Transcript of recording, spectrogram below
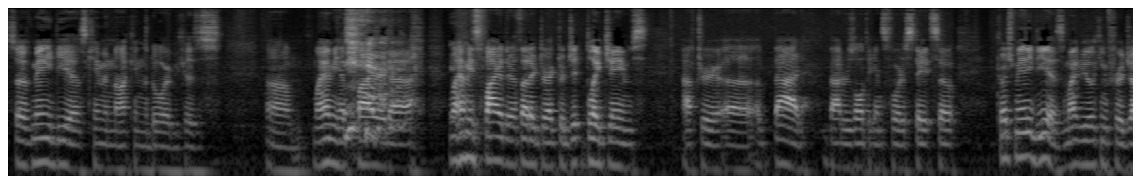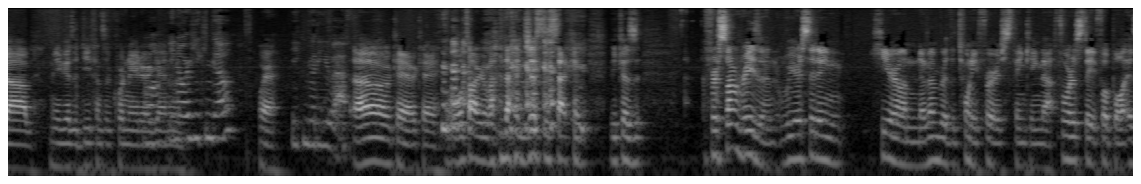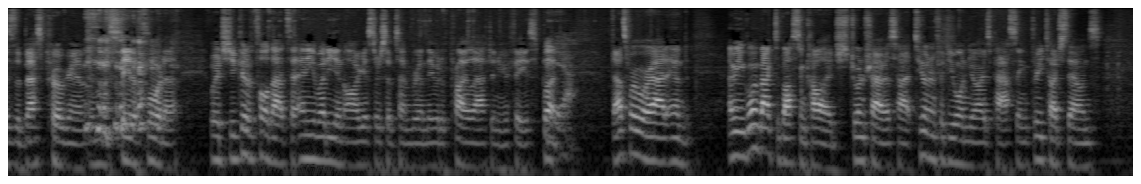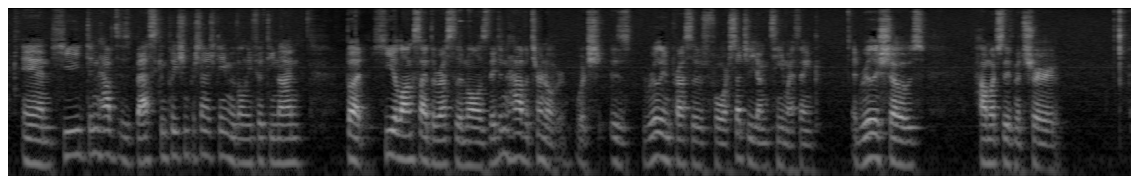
So if Manny Diaz came in knocking the door because um, Miami has fired uh, Miami's fired their athletic director J- Blake James after uh, a bad bad result against Florida State. So Coach Manny Diaz might be looking for a job, maybe as a defensive coordinator Well, again. you know where he can go? where? He can go to UF. Oh, okay, okay. We'll talk about that in just a second because for some reason we are sitting here on November the 21st thinking that Florida State football is the best program in the state of Florida, which you could have told that to anybody in August or September and they would have probably laughed in your face. But yeah, that's where we're at. And I mean, going back to Boston College, Jordan Travis had 251 yards passing, three touchdowns, and he didn't have his best completion percentage game with only 59. But he, alongside the rest of the Noles, they didn't have a turnover, which is really impressive for such a young team, I think. It really shows how much they've matured.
